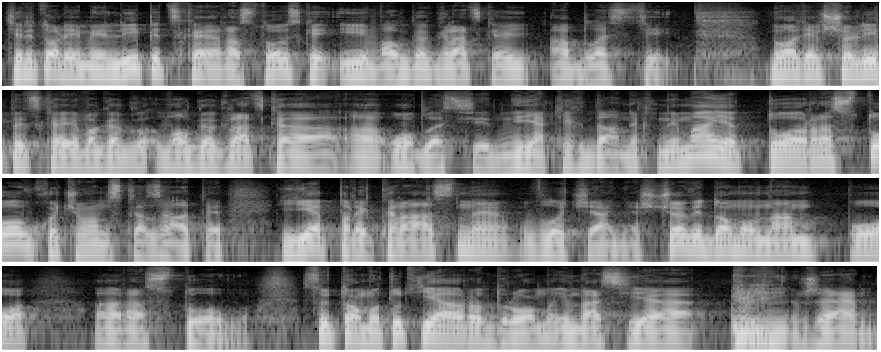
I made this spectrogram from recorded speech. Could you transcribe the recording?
территориями Липецкой, Ростовской и Волгоградской областей. Ну от якщо Липецька і Волгог- Волгоградська а, області ніяких даних немає, то Ростов, хочу вам сказати, є прекрасне влучання. Що відомо нам по а, Ростову? Суть тому, тут є аеродром, і в нас є вже.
